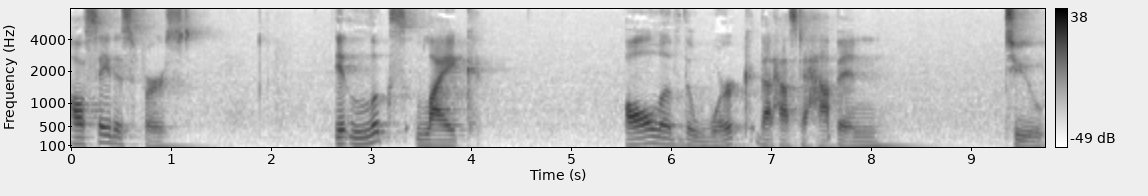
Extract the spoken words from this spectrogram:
I'll say this first. It looks like all of the work that has to happen to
